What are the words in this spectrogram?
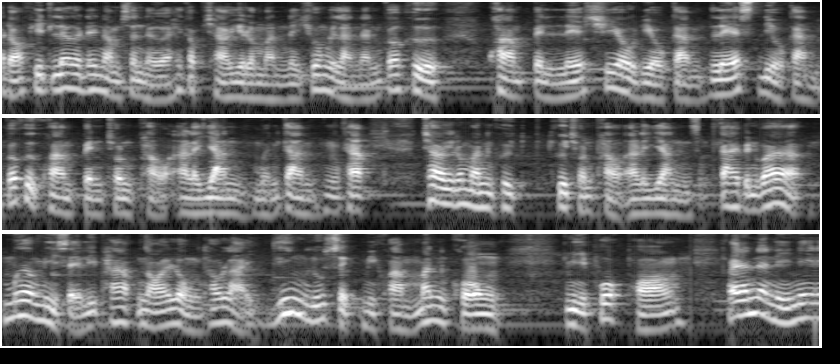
อดอล์ฟฮิตเลอร์ได้นำเสนอให้กับชาวเยอรมันในช่วงเวลานั้นก็คือ ความเป็น racial เดียวกัน race เดียวกัน ก็คือความเป็นชนเผ่าอารยันเหมือนกันนะครับชาวเยอรมันคือคือชนเผ่าอารยัน กลายเป็นว่าเมื่อมีเสรีภาพน้อยลงเท่าไหร่ ยิ่งรู้สึกมีความมั่นคง มีพวกพ้อง เพราะฉะนั้นอันนี้นี่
